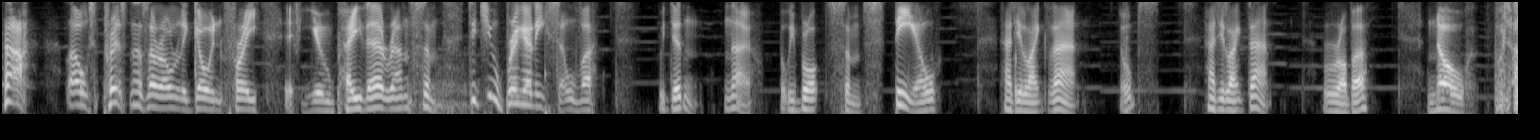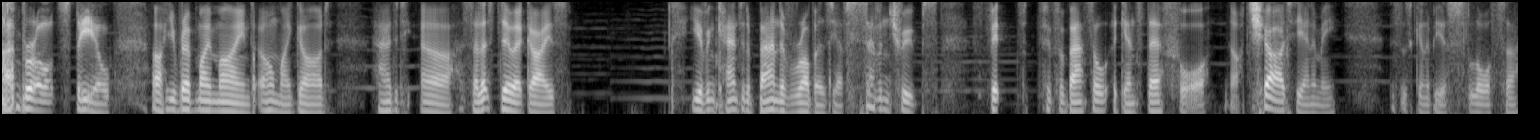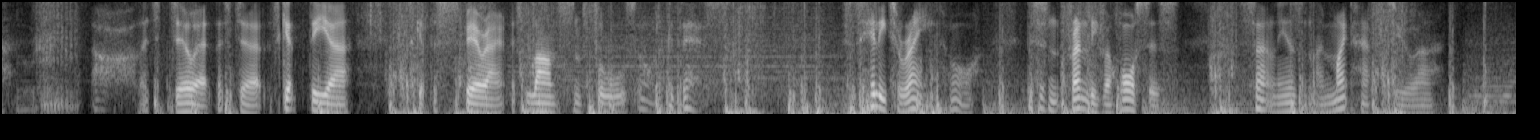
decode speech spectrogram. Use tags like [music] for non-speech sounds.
Ha! Those prisoners are only going free if you pay their ransom. Did you bring any silver? We didn't. No, but we brought some steel. How do you like that? Oops. How do you like that, robber? No, but I brought steel. Oh, he read my mind. Oh my god. How did he... Uh, so let's do it, guys. You have encountered a band of robbers. You have seven troops fit, fit for battle against their four. Oh, charge the enemy. This is going to be a slaughter. Oh, let's do it. Let's do it. Let's get the uh, let's get the spear out. Let's lance some fools. Oh, look at this. This is hilly terrain. Oh, this isn't friendly for horses. Certainly isn't. I might have to, uh,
